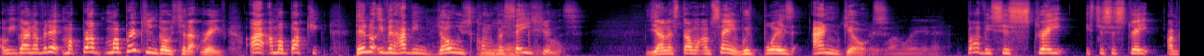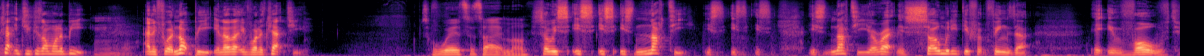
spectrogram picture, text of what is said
Are you going over there? My bro, my brethren goes to that rave. I, I'm a buck. They're not even having those conversations. You understand what I'm saying? With boys and girls. One way, innit? Bruv, it's just straight. It's just a straight. I'm chatting to you because I want to beat. Mm. And if we're not beating, I don't even want to chat to you. It's a weird society, man. So it's it's it's, it's nutty. It's, it's it's it's nutty. You're right. There's so many different things that it involved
